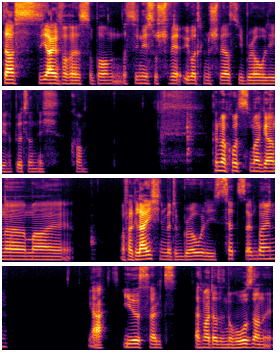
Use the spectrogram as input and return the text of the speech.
dass sie einfacher ist zu bauen, dass sie nicht so schwer, übertrieben schwer ist wie Broly. Bitte nicht. Komm. Können wir kurz mal gerne mal, mal vergleichen mit Broly Set sein Bein. Ja, ihr ist halt, erstmal hat er eine Hose an,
